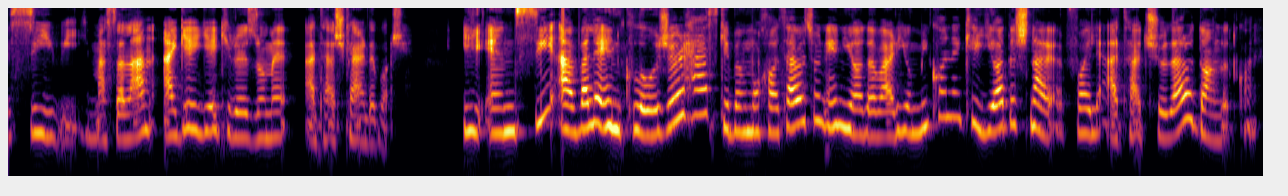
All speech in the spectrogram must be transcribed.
CV مثلا اگه یک رزومه اتش کرده باشه ENC اول انکلوژر هست که به مخاطبتون این یادآوری رو می‌کنه که یادش نره فایل اتچ شده رو دانلود کنه.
